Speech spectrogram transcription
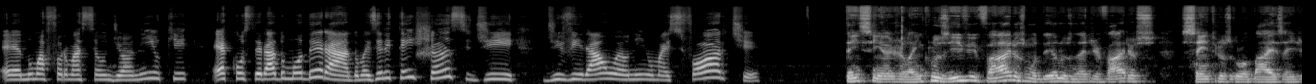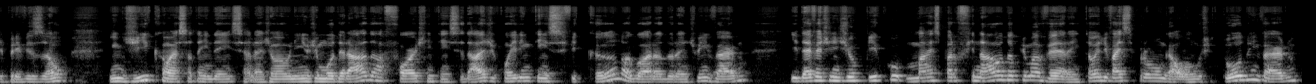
é, numa formação de El Ninho que é considerado moderado, mas ele tem chance de, de virar um El Ninho mais forte? Tem sim, Angela. Inclusive, vários modelos né, de vários centros globais aí de previsão indicam essa tendência né, de um El Ninho de moderada a forte intensidade, com ele intensificando agora durante o inverno e deve atingir o pico mais para o final da primavera. Então, ele vai se prolongar ao longo de todo o inverno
